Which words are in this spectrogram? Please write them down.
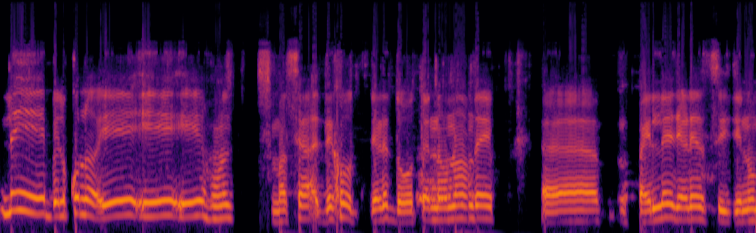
ਨਹੀਂ, ਇਹ ਬਿਲਕੁਲ, ਇਹ ਇਹ ਇਹ ਹੁਣ ਸਮੱਸਿਆ, ਦੇਖੋ ਜਿਹੜੇ ਦੋ ਤਿੰਨ ਉਹਨਾਂ ਦੇ ਪਹਿਲੇ ਜਿਹੜੇ ਸੀ ਜਿਹਨੂੰ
